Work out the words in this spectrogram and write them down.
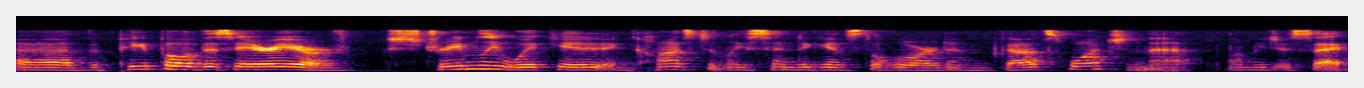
Uh, the people of this area are extremely wicked and constantly sinned against the Lord, and God's watching that, let me just say.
